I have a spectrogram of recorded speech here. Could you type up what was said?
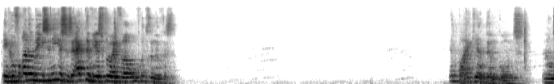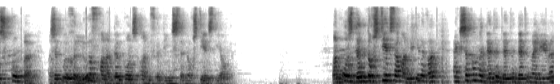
En hoef ander mense nie eers soos ek te wees voor hy vir hom goed genoeg is. Ek dink baie keer dink ons in ons koppe as dit oor geloof gaan, dan dink ons aan verdienste nog steeds die hele tyd. Want ons dink nog steeds daaraan, weet julle wat? Ek sukkel met dit en dit en dit in my lewe.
